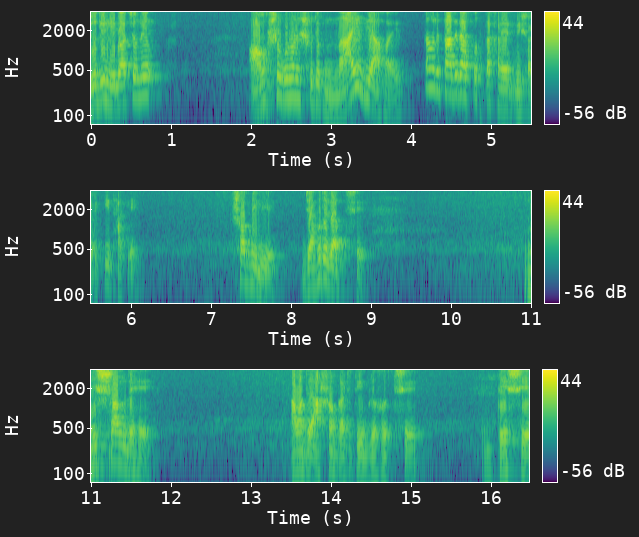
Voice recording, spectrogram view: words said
যদি নির্বাচনে অংশগ্রহণের সুযোগ নাই দেওয়া হয়, তাহলে তাদের আর প্রত্যাখ্যানের বিষয়টি কি থাকে? সব মিলিয়ে যা হতে যাচ্ছে, নিঃসন্দেহে আমাদের আশঙ্কাটি তীব্র হচ্ছে দেশে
